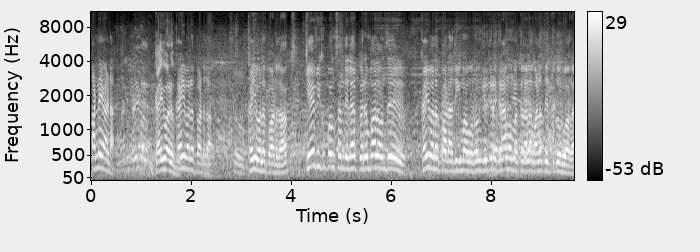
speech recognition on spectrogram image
பண்ணை ஆடா? கை வழுக்கு கை வளர்ப்பாடு தான் கை வளர்ப்பாடு தான். கேவி குப்பம் சந்தையில் பெரும்பாலும் வந்து கை வளர்ப்பாடு அதிகமாக வரும். இங்கே இருக்கிற கிராம மக்களெல்லாம் வளர்த்து எடுத்துகிட்டு வருவாங்க.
